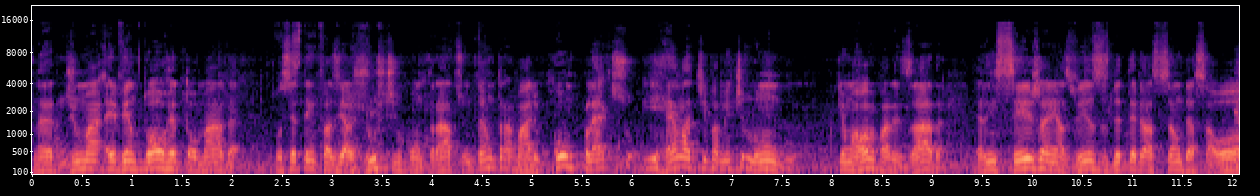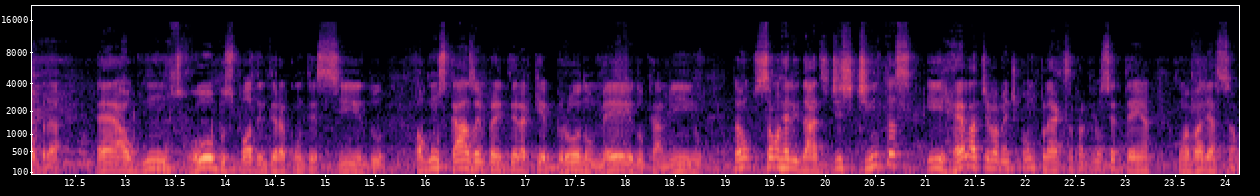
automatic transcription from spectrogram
né, de uma eventual retomada. Você tem que fazer ajuste em contratos. Então é um trabalho complexo e relativamente longo, porque uma obra paralisada ela enseja em às vezes deterioração dessa obra, é, alguns roubos podem ter acontecido, alguns casos a empreiteira quebrou no meio do caminho. Então, são realidades distintas e relativamente complexas para que você tenha uma avaliação.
